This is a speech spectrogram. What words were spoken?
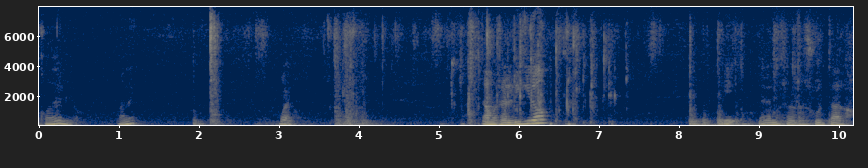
joderlo, ¿vale? Bueno, damos el líquido y veremos el resultado.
